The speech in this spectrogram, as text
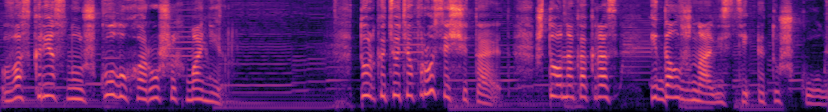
в воскресную школу хороших манер. Только тетя Фрося считает, что она как раз и должна вести эту школу,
